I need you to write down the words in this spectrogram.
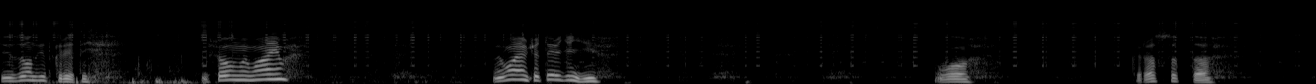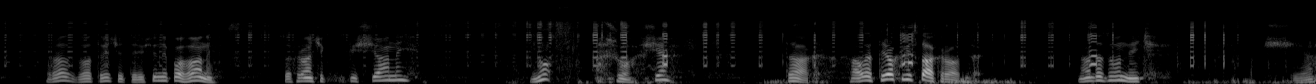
Сезон відкритий. І що ми маємо? Ми маємо 4 деньги. О. Красота. Раз, два, три, чотири. Всі непогані. Сохранчик піщаний. Ну, а що, ще? Так, але в трьох містах різних. Надо дзвонити. Ще.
